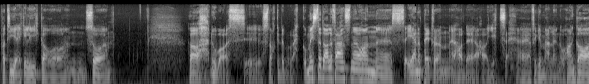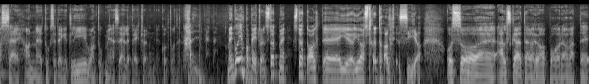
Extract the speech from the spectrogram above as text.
partier jeg ikke liker, og så Ah, nå bare snakket jeg meg vekk. Og mistet alle fansene, og han eh, ene patrion hadde, har gitt seg. Jeg fikk en melding nå. Han ga seg. Han eh, tok sitt eget liv, og han tok med seg hele patrion-kontoen sin. Helvete! Men gå inn på Patrion, støtt meg. Støtt alt eh, jeg gjør, støtt alt jeg sier. Og så eh, elsker jeg at dere hører på. Det har vært, eh,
